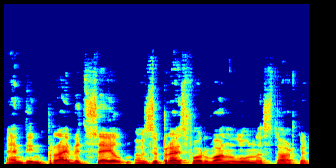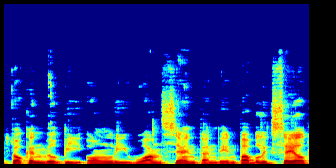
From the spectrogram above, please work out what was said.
and in private sale uh, the price for one Luna Starter token will be only 1 cent and in public sale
